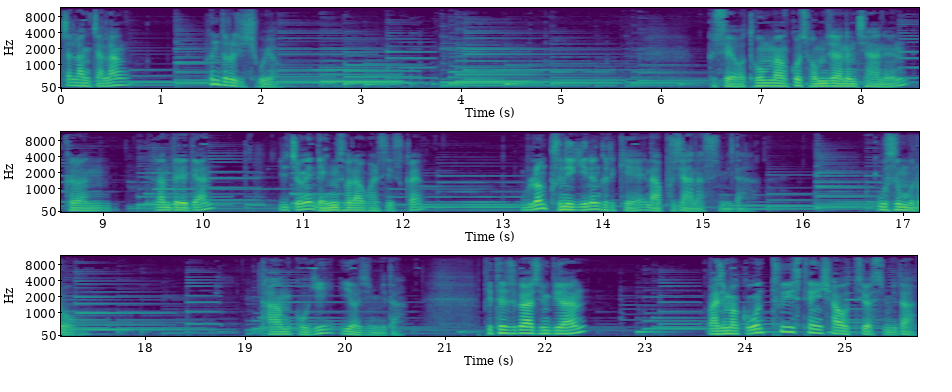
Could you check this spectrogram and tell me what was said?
짤랑짤랑 흔들어 주시고요. 글쎄요, 돈 많고 점잖은 체 하는 그런 사람들에 대한 일종의 냉소라고 할 수 있을까요? 물론 분위기는 그렇게 나쁘지 않았습니다. 웃음으로 다음 곡이 이어집니다. 비틀즈가 준비한 마지막 곡은 Twist and Shout였습니다.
